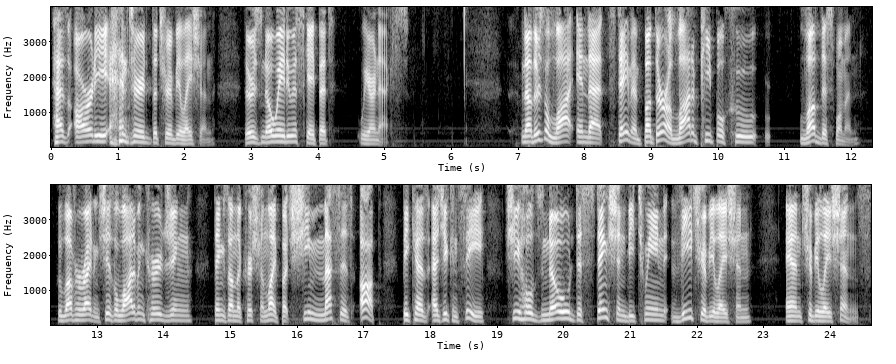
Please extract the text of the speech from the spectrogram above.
has already entered the tribulation. There is no way to escape it. We are next. Now, there's a lot in that statement, but there are a lot of people who love this woman, who love her writing. She has a lot of encouraging things on the Christian life, but she messes up because, as you can see, she holds no distinction between the tribulation and tribulations.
